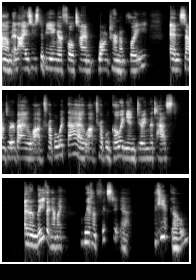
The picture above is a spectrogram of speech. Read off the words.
Um, and I was used to being a full time, long term employee. And it sounds weird, but I had a lot of trouble with that. I had a lot of trouble going in, doing the test, and then leaving. I'm like, we haven't fixed it yet. I can't go.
